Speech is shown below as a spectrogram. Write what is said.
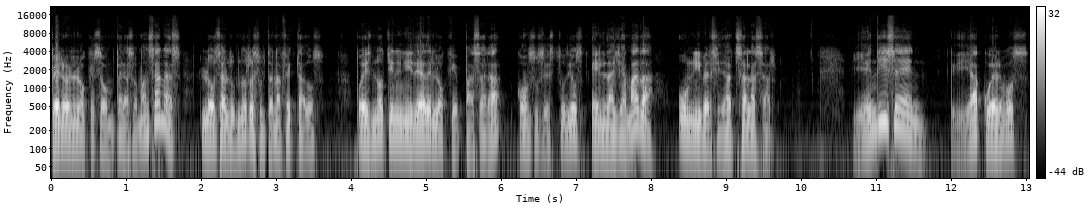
Pero en lo que son peras o manzanas, los alumnos resultan afectados, pues no tienen idea de lo que pasará con sus estudios en la llamada Universidad Salazar. Bien dicen, cría cuervos,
